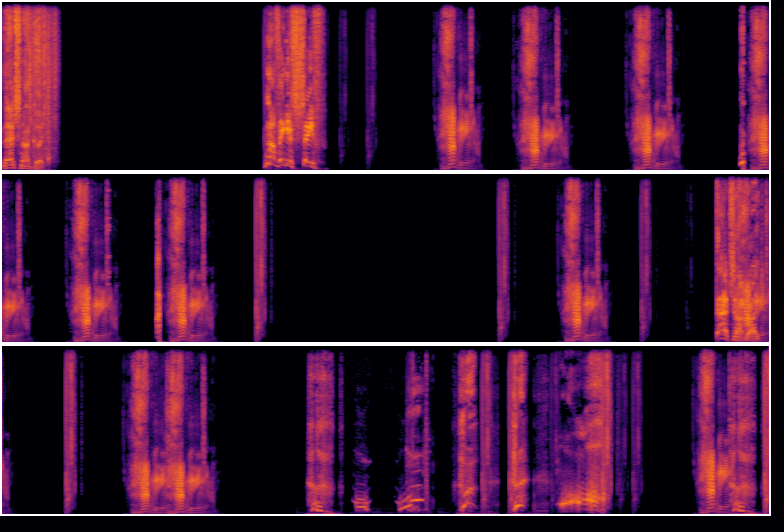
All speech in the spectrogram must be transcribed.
That's not good. Nothing is safe! That's not right.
